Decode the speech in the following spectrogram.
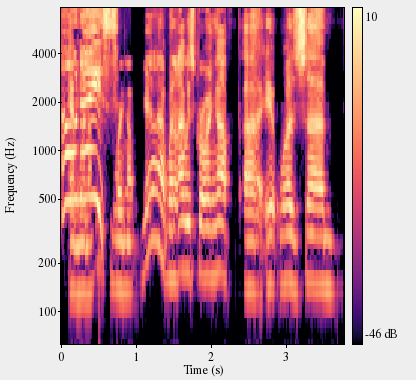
Oh, and when nice. Growing up, yeah, when I was growing up, uh, it was um,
